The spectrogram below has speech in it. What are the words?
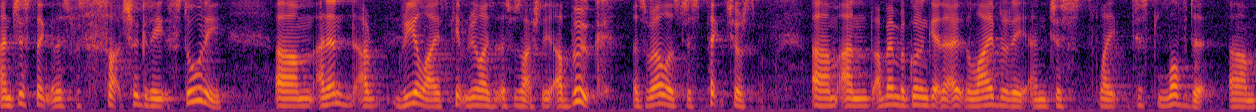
and just thinking this was such a great story. Um, and then I realised, came to realise that this was actually a book as well as just pictures. Um, and I remember going and getting it out of the library and just like just loved it. Um,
